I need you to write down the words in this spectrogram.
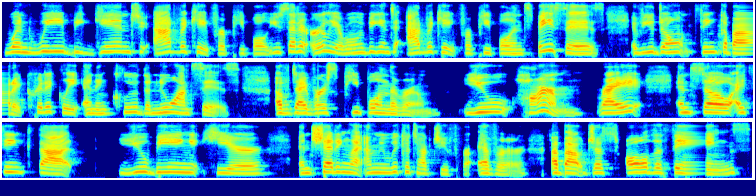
when we begin to advocate for people, you said it earlier, when we begin to advocate for people in spaces, if you don't think about it critically and include the nuances of diverse people in the room, you harm, right? And so I think that you being here and shedding light, I mean, we could talk to you forever about just all the things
